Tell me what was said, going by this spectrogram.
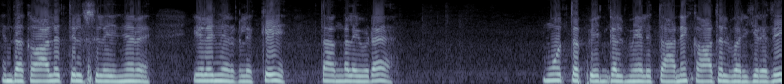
இந்த காலத்தில் சில இளைஞர் இளைஞர்களுக்கு தங்களை விட மூத்த பெண்கள் மேலே தானே காதல் வருகிறது.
